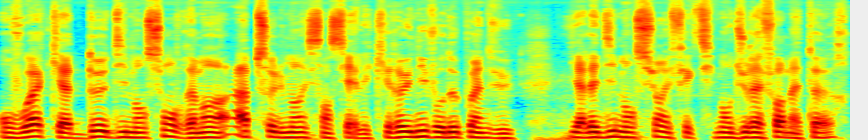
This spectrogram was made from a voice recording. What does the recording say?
on voit qu'il y a deux dimensions vraiment absolument essentielles et qui réunissent vos deux points de vue. Il y a la dimension effectivement du réformateur,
